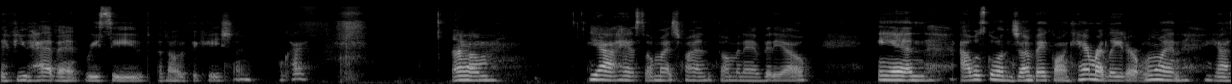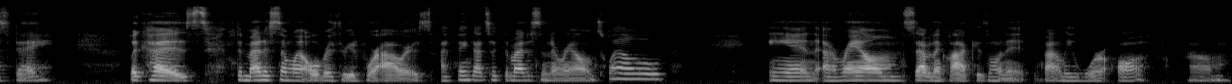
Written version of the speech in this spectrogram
if you haven't received a notification. Okay. Um, yeah, I had so much fun filming that video. And I was going to jump back on camera later on yesterday because the medicine went over three to four hours. I think I took the medicine around 12 and around 7 o'clock is when it finally wore off. Um,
